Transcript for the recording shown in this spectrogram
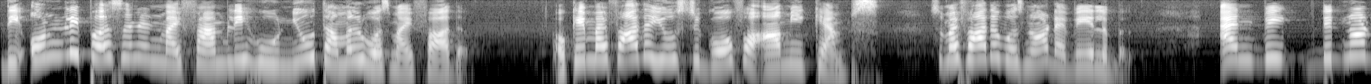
The only person in my family who knew Tamil was my father. Okay, my father used to go for army camps. So my father was not available. And we did not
